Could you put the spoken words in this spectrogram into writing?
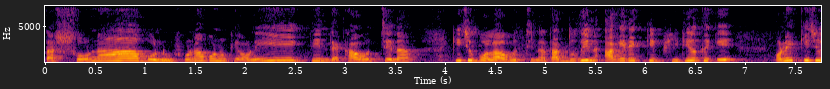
তার সোনা বনু। সোনা বনুকে অনেক দিন দেখা হচ্ছে না, কিছু বলাও হচ্ছে না। তার দুদিন আগের একটি ভিডিও থেকে অনেক কিছু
